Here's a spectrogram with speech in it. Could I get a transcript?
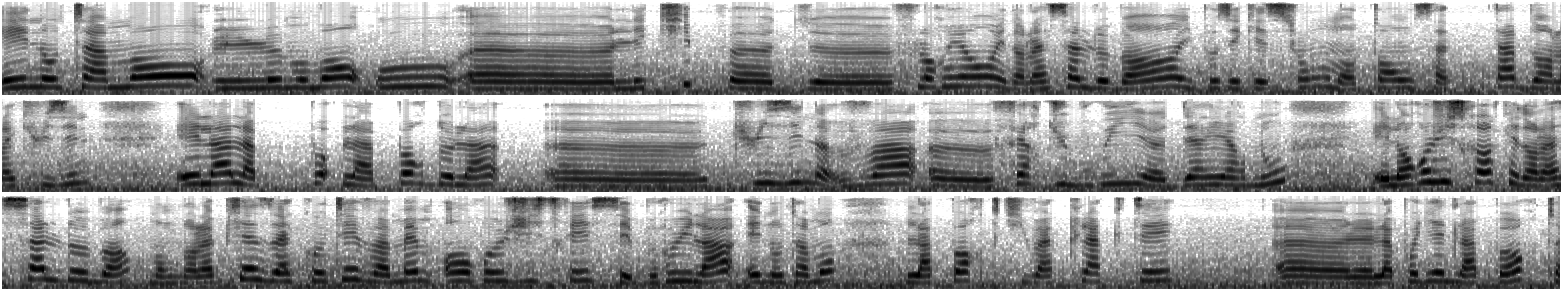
et notamment le moment où euh, l'équipe de Florian est dans la salle de bain, il pose des questions, on entend ça tape dans la cuisine, et là la, po- la porte de la euh, cuisine va faire du bruit derrière nous, et l'enregistreur qui est dans la salle de bain, donc dans la pièce d'à côté, va même enregistrer ces bruits-là, et notamment la porte qui va claqueter euh, la poignée de la porte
